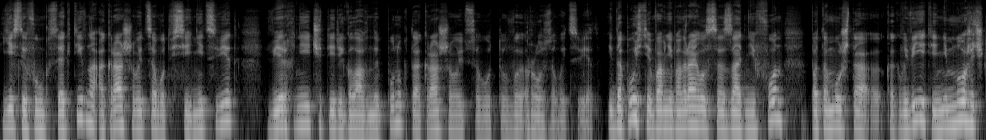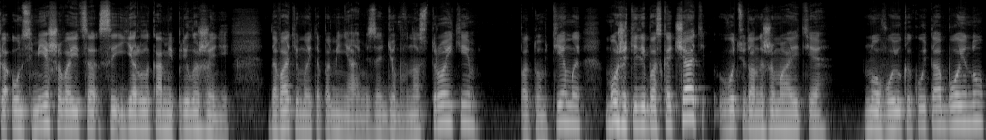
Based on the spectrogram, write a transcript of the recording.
Если функция активна, окрашивается вот в синий цвет. Верхние четыре главные пункта окрашиваются вот в розовый цвет. И, допустим, вам не понравился задний фон, потому что, как вы видите, немножечко он смешивается с ярлыками приложений. Давайте мы это поменяем. Зайдем в настройки, потом темы. Можете либо скачать, вот сюда нажимаете новую какую-то обоину,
